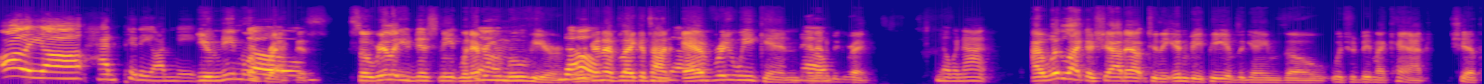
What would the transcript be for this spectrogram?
all of y'all had pity on me. You need more So- practice. So really, you just need whenever No. you move here, No. we're gonna play Catan No. every weekend, and it'll be great. no, we're not. I would like a shout out to the MVP of the game, though, which would be my cat, Chip,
